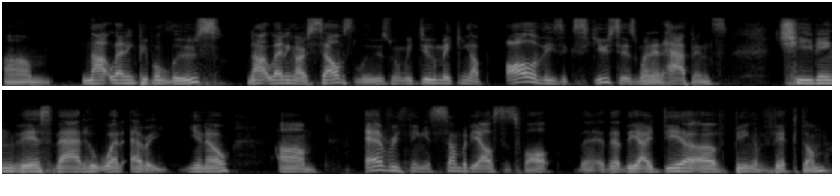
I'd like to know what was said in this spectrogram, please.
um, not letting people lose, not letting ourselves lose when we do, making up all of these excuses when it happens, cheating, this, that, whatever. You know, um, everything is somebody else's fault. The, the the idea of being a victim,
